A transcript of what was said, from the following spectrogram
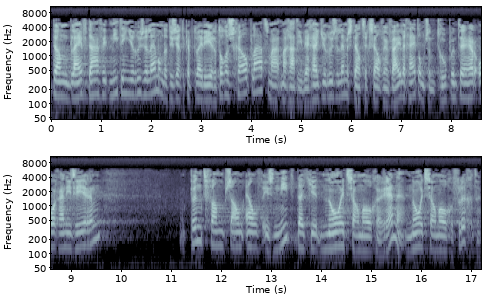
dan blijft David niet in Jeruzalem, omdat hij zegt, ik heb de heren toch een schuilplaats, maar, maar gaat hij weg uit Jeruzalem en stelt zichzelf in veiligheid om zijn troepen te herorganiseren. Het punt van Psalm 11 is niet dat je nooit zou mogen rennen, nooit zou mogen vluchten.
